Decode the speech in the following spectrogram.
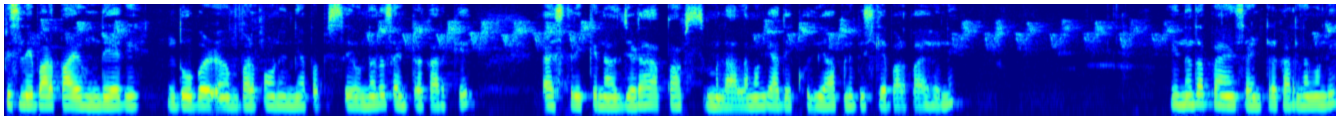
ਪਿਛਲੇ ਬਲ ਪਾਏ ਹੁੰਦੇ ਹੈਗੇ, ਦੋ ਵ ਵਲ ਪਾਉਣੇ ਹੁੰਦੇ ਆਪਾਂ ਪਿੱਛੇ, ਉਹਨਾਂ ਦਾ ਸੈਂਟਰ ਕਰਕੇ ਇਸ ਤਰੀਕੇ ਨਾਲ ਜਿਹੜਾ ਆਪਾਂ ਮਿਲਾ ਲਵਾਂਗੇ। ਆ ਦੇਖੋ ਜੀ, ਆਹ ਆਪਣੇ ਪਿਛਲੇ ਬਲ ਪਾਏ ਹੋਏ ਨੇ। ਇਹਨਾਂ ਦਾ ਆਪਾਂ ਐਂ ਸੈਂਟਰ ਕਰ ਲਵਾਂਗੇ।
